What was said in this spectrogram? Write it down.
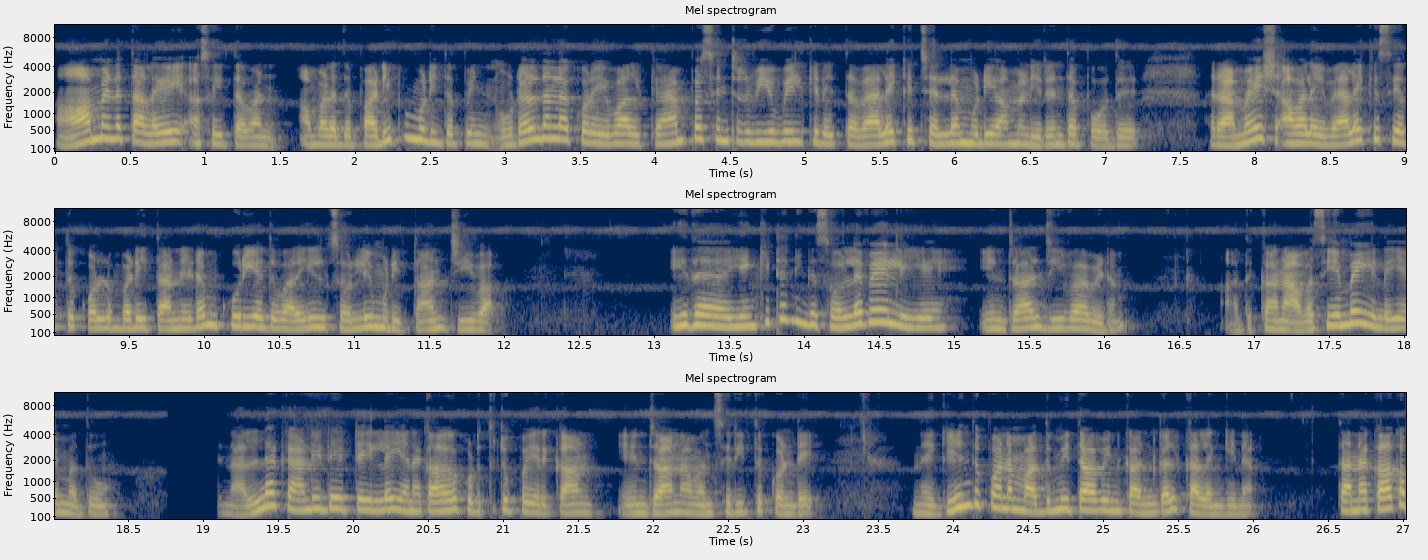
ஆமென தலையை அசைத்தவன் அவளது படிப்பு முடிந்த பின் உடல்நலக் குறைவால் கேம்பஸ் இன்டர்வியூவில் கிடைத்த வேலைக்கு செல்ல முடியாமல் இருந்தபோது ரமேஷ் அவளை வேலைக்கு சேர்த்து கொள்ளும்படி தன்னிடம் கூறியது வரையில் சொல்லி முடித்தான் ஜீவா. இதை என்கிட்ட நீங்கள் சொல்லவே இல்லையே என்றாள் ஜீவாவிடம். அதுக்கான அவசியமே இல்லையே மது. நல்ல கேண்டிடேட்டை இல்லை எனக்காக கொடுத்துட்டு போயிருக்கான் என்றான் அவன் சிரித்துக்கொண்டே. நெகிழ்ந்து போன மதுமிதாவின் கண்கள் கலங்கின. தனக்காக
